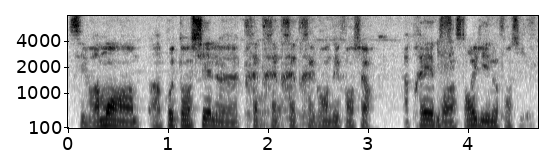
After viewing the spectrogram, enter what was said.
c'est vraiment un, potentiel très, très, très, très grand défenseur. Après, pour l'instant, il est inoffensif.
